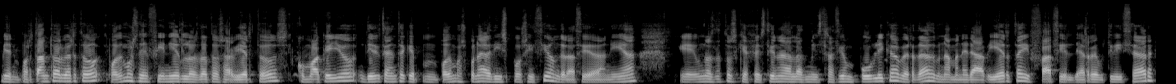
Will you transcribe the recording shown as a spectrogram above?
Bien, por tanto, Alberto, podemos definir los datos abiertos como aquello directamente que podemos poner a disposición de la ciudadanía, eh, unos datos que gestiona la administración pública, ¿verdad? De una manera abierta y fácil de reutilizar.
